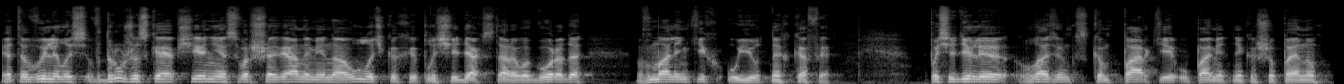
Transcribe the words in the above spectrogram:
Это вылилось в дружеское общение с варшавянами на улочках и площадях старого города – в маленьких уютных кафе. Посидели в Лазингском парке у памятника Шопену,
